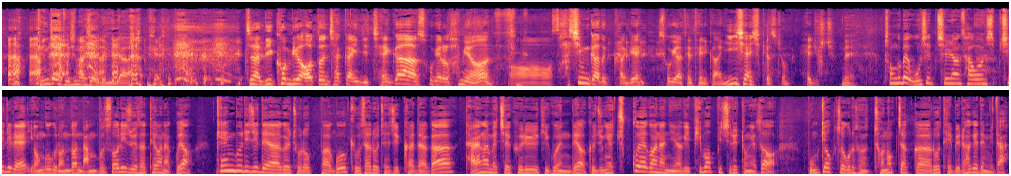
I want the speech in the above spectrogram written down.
굉장히 조심하셔야 됩니다. 자, 니콤비가 어떤 작가인지 제가 소개를 하면 어, 사심 가득하게 소개가 될 테니까 이시안 씨께서 좀 해주시죠. 네. 1957년 4월 17일에 영국 런던 남부 서리주에서 태어났고요. 케임브리지 대학을 졸업하고 교사로 재직하다가 다양한 매체에 글을 기고했는데요. 그중에 축구에 관한 이야기 피버피치를 통해서 본격적으로 전업 작가로 데뷔를 하게 됩니다.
